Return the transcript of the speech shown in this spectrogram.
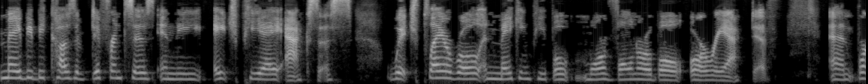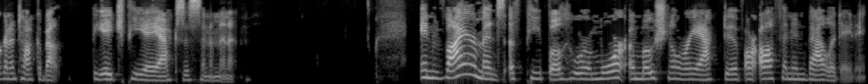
may be because of differences in the hpa axis which play a role in making people more vulnerable or reactive. And we're going to talk about the hpa axis in a minute. Environments of people who are more emotional reactive are often invalidating.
